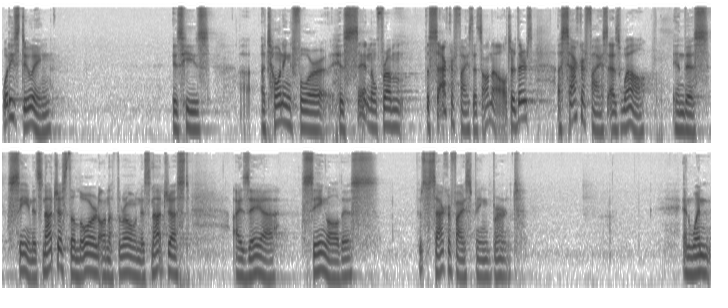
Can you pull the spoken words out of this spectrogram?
What he's doing is he's uh, atoning for his sin from the sacrifice that's on the altar. There's a sacrifice as well in this scene. It's not just the Lord on a throne, it's not just Isaiah seeing all this. There's a sacrifice being burnt. And when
